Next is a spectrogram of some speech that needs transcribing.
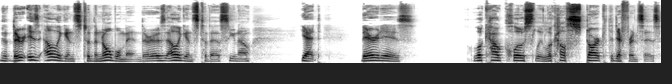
there is elegance to the nobleman. There is elegance to this, you know. Yet, there it is. Look how closely, look how stark the difference is.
